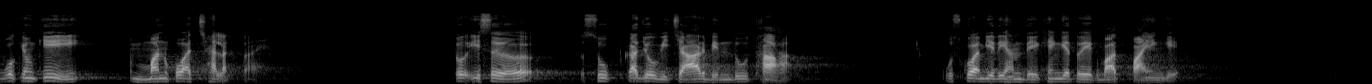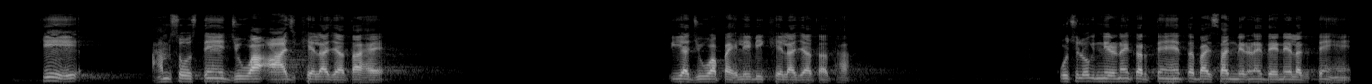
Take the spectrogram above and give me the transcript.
वो क्योंकि मन को अच्छा लगता है। तो इस सूक्त का जो विचार बिंदु था, उसको हम यदि हम देखेंगे तो एक बात पाएँगे कि हम सोचते हैं, जुआ आज खेला जाता है या जुआ पहले भी खेला जाता था। कुछ लोग निर्णय करते हैं तब ऐसा निर्णय देने लगते हैं।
